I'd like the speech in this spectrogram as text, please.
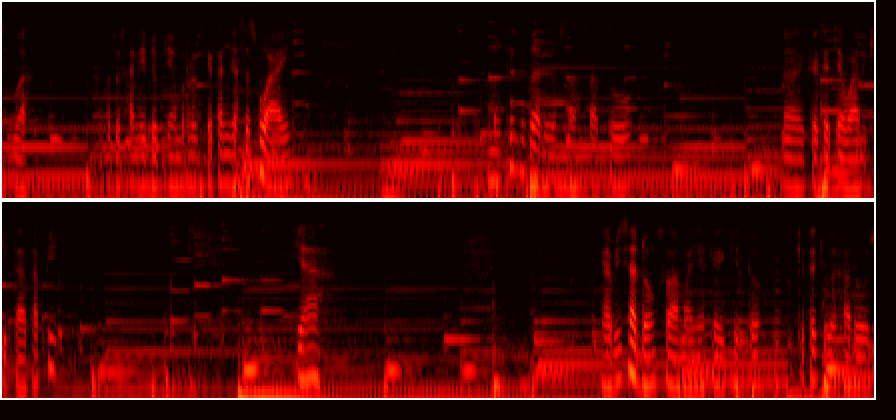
sebuah keputusan hidup yang menurut kita nggak sesuai mungkin itu adalah salah satu uh, kekecewaan kita. Tapi ya. Nggak bisa dong selamanya kayak gitu. Kita juga harus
